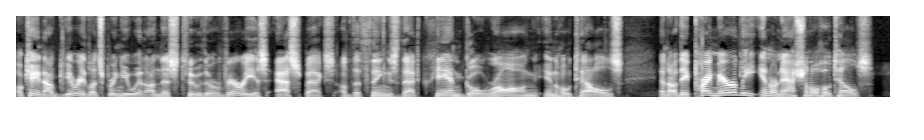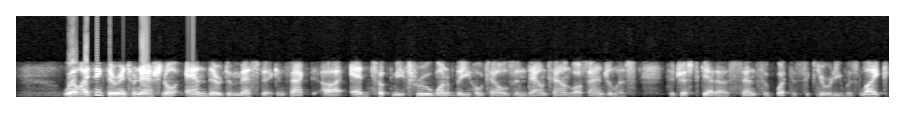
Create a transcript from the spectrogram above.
Okay, now, Gary, let's bring you in on this too. There are various aspects of the things that can go wrong in hotels. And are they primarily international hotels? Well, I think they're international and they're domestic. In fact, uh, Ed took me through one of the hotels in downtown Los Angeles to just get a sense of what the security was like,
